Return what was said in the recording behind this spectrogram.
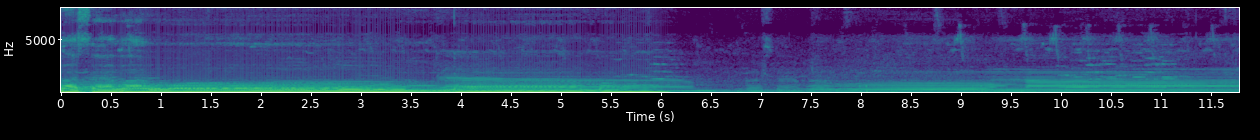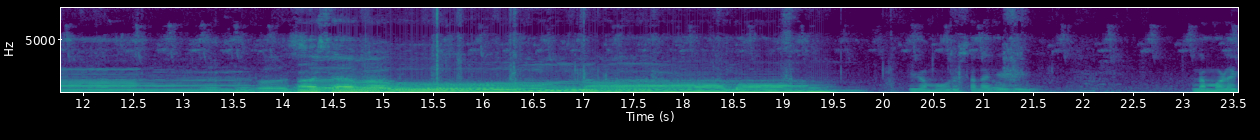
ಬಸವ ಓಂ ಬಸವವು ಈಗ ಮೂರು ಸಲ ಹೇಳಿ. ನಮ್ಮೊಳಗೆ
